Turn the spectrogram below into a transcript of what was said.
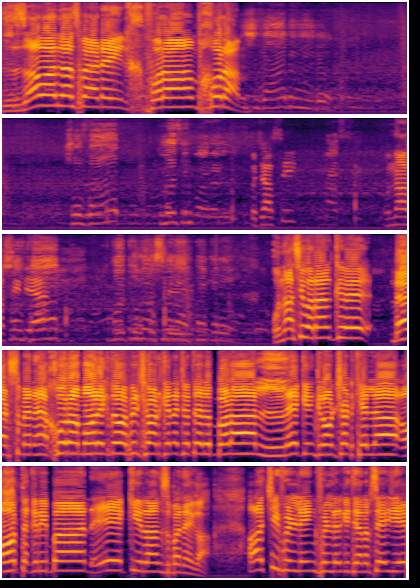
ज़बरदस्त बैटिंग फ्रॉम खुरम उनासी ओवर के बैट्समैन है खुरम और एक दफ़ा फिर शॉट खेलना चाहते हैं बड़ा लेकिन ग्राउंड शॉट खेला और तकरीबन एक ही रन बनेगा अच्छी फील्डिंग फील्डर की जानब से ये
